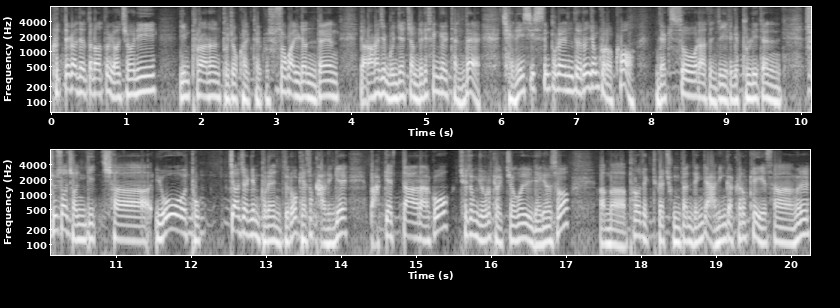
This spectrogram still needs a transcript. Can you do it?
그때가 되더라도 여전히 인프라는 부족할 테고 수소 관련된 여러 가지 문제점들이 생길 텐데 제네시스 브랜드는 좀 그렇고 넥소라든지 이렇게 분리된 수소 전기차 요 독 자적인 브랜드로 계속 가는 게 맞겠다라고 최종적으로 결정을 내려서 아마 프로젝트가 중단된 게 아닌가 그렇게 예상을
